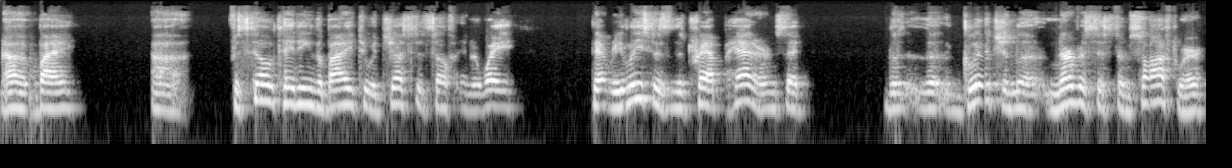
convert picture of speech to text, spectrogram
Uh, by uh, facilitating the body to adjust itself in a way that releases the trap patterns that the, the glitch in the nervous system software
